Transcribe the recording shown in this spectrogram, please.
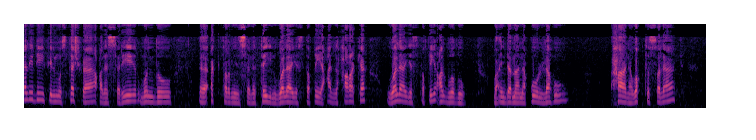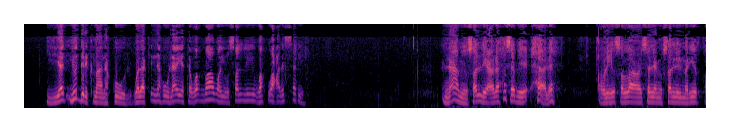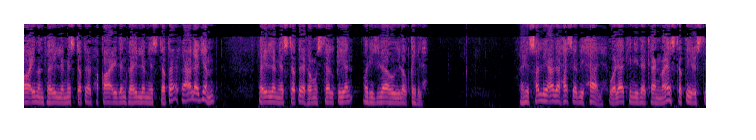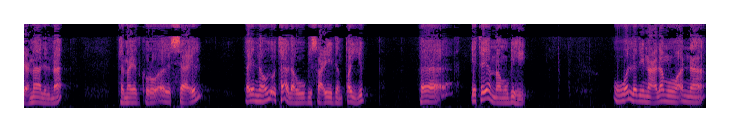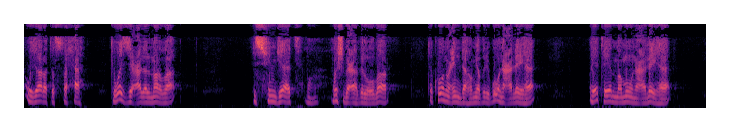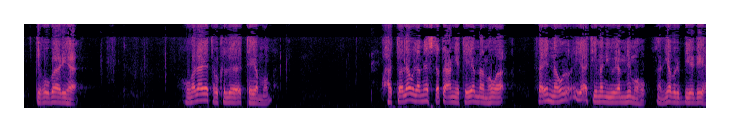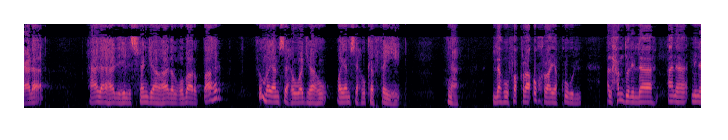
والدي في المستشفى على السرير منذ آه، أكثر من سنتين ولا يستطيع الحركة ولا يستطيع الوضوء. وعندما نقول له حان وقت الصلاة يد- يدرك ما نقول ولكنه لا يتوضأ ويصلي وهو على السرير. نعم يصلي على حسب حاله. قوله صلى الله عليه وسلم يصلي المريض قائما فإن لم يستطع فقاعدا فإن لم يستطع فعلى جنب فإن لم يستطع فمستلقيا ورجلاه إلى القبلة. فيصلي على حسب حاله ولكن إذا كان ما يستطيع استعمال الماء كما يذكر السائل فإنه يؤتى له بصعيد طيب فيتيمم به. والذي نعلمه أن وزارة الصحة توزع على المرضى اسفنجات مشبعة بالغبار تكون عندهم يضربون عليها ويتيممون عليها بغبارها ولا يترك التيمم. وحتى لو لم يستطع أن يتيمم هو فإنه يأتي من ييممه من يضرب بيديه على على هذه الإسفنجة وهذا الغبار الطاهر ثم يمسح وجهه ويمسح كفيه. نعم. له فقرة أخرى يقول الحمد لله أنا من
